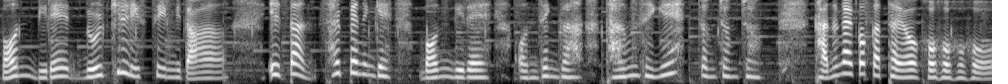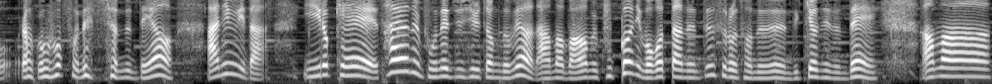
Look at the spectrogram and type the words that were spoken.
먼 미래 놀킷 리스트입니다. 일단 살 빼는 게 먼 미래 언젠가 다음 생에 점점점 가능할 것 같아요. 호호호호 라고 보내주셨는데요. 아닙니다. 이렇게 사연을 보내주실 정도면 아마 마음을 굳건히 먹었다는 뜻으로 저는 느껴지는데 아마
